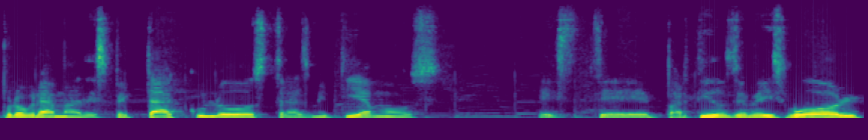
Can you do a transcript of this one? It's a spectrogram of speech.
programa de espectáculos, transmitíamos este, partidos de béisbol,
